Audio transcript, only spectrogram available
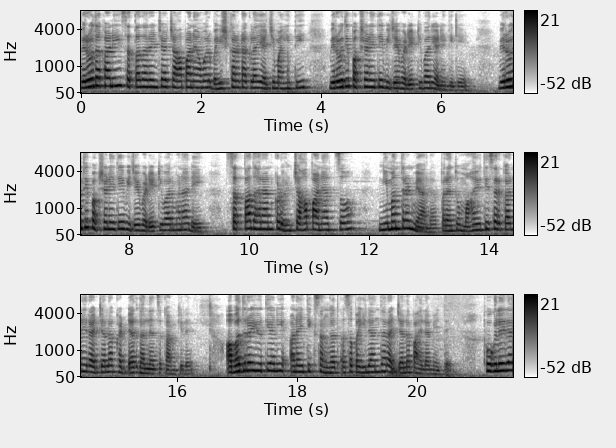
विरोधकांनी सत्ताधाऱ्यांच्या चहापाण्यावर बहिष्कार टाकला याची माहिती विरोधी पक्षनेते विजय वडेट्टीवार यांनी दिली आहे. विरोधी पक्षनेते विजय वडेट्टीवार म्हणाले सत्ताधाऱ्यांकडून चहापाण्याचं निमंत्रण मिळालं परंतु महायुती सरकारने राज्याला खड्ड्यात घालण्याचं काम केलंय. अभद्र युती आणि अनैतिक संगत असं पहिल्यांदा राज्याला पाहायला मिळतंय. फुगलेल्या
